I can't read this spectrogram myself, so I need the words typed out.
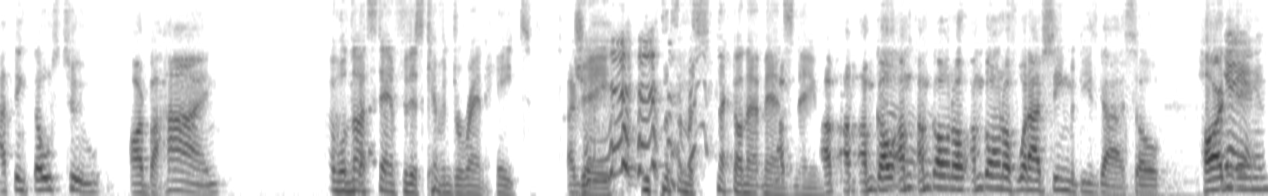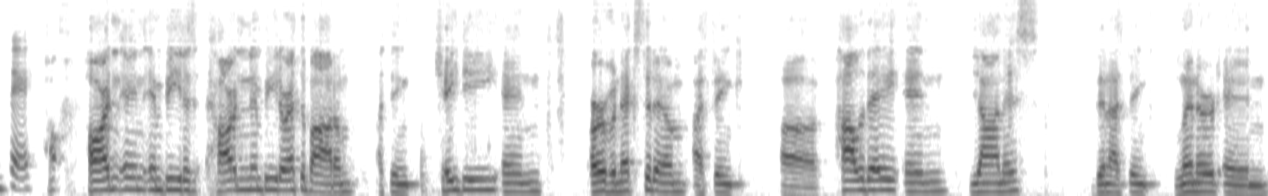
I think those two are behind. I will not stand for this Kevin Durant hate. Jay, you put some respect on that man's name. I'm, I'm, I'm go I'm, I'm going off I'm going off what I've seen with these guys. So Harden Yeah, yeah, and fair. Harden and Embiid is Harden and Embiid are at the bottom. I think KD and Irv are next to them. I think uh Holiday and Giannis. Then I think Leonard and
